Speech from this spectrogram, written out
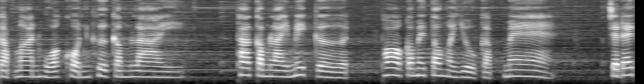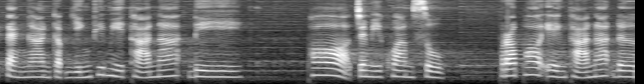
กับมารหัวขนคือกำไรถ้ากำไรไม่เกิด พ่อก็ไม่ต้องมาอยู่กับแม่ จะได้แต่งงานกับหญิงที่มีฐานะดี พ่อจะมีความสุข เพราะพ่อเองฐานะเดิ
